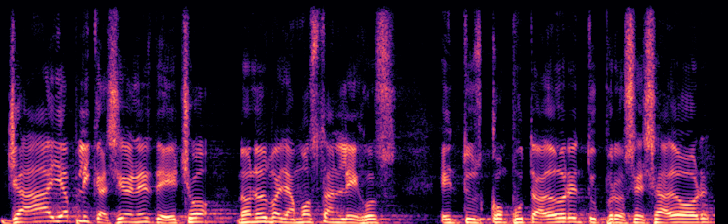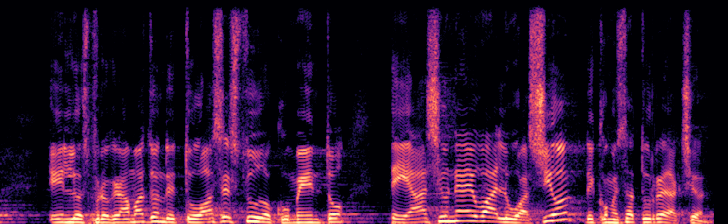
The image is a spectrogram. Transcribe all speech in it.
Ya hay aplicaciones, de hecho, no nos vayamos tan lejos, en tu computador, en tu procesador, en los programas donde tú haces tu documento, te hace una evaluación de cómo está tu redacción.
